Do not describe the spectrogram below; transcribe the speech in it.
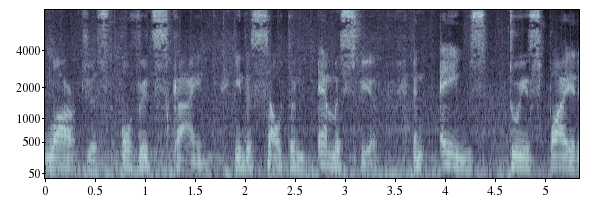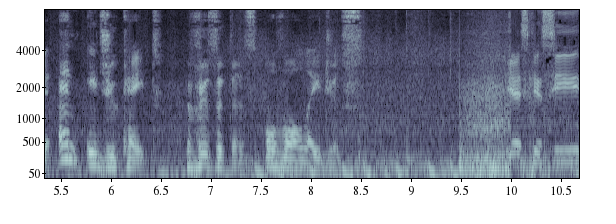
largest of its kind in the Southern Hemisphere and aims to inspire and educate visitors of all ages. You guys can see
